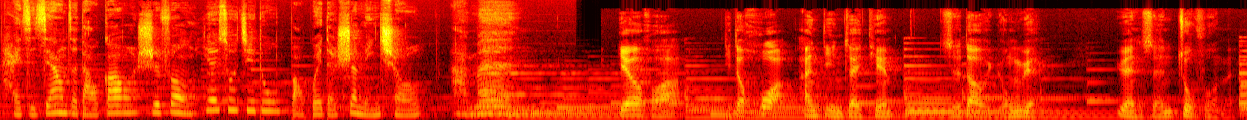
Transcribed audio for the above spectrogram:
孩子这样的祷告，是奉耶稣基督宝贵的圣名求，阿门。耶和华，你的话安定在天，直到永远。愿神祝福我们。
